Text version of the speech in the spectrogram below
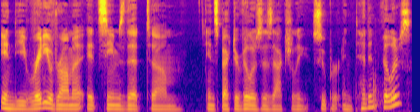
In the radio drama, it seems that um, Inspector Villiers is actually Superintendent Villiers.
